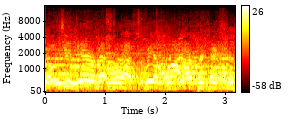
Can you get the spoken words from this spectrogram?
Don't you dare mess with us. We have brought our protection.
